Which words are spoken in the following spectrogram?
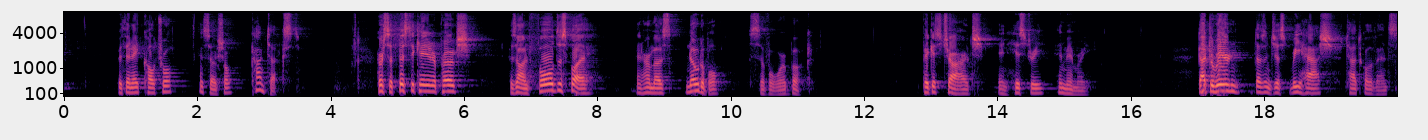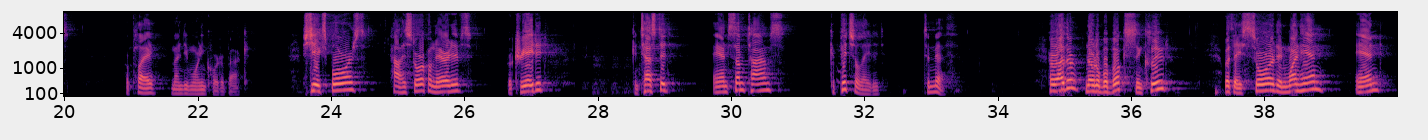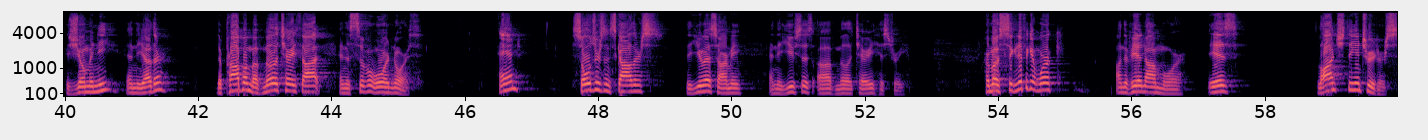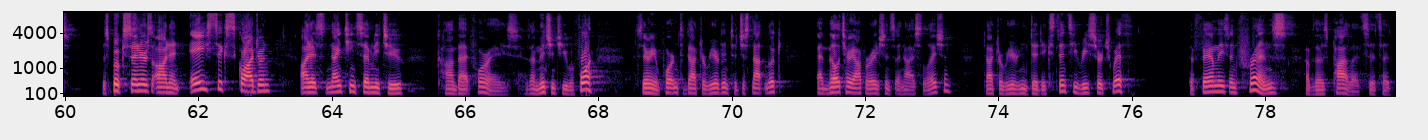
within a cultural and social context. Her sophisticated approach is on full display in her most notable Civil War book, Pickett's Charge in History and Memory. Dr. Reardon doesn't just rehash tactical events or play Monday morning quarterback. She explores how historical narratives were created, contested, and sometimes capitulated to myth. Her other notable books include With a Sword in One Hand and Jomini in the other, The Problem of Military Thought in the Civil War North, and Soldiers and Scholars, the U.S. Army, and the Uses of Military History. Her most significant work on the Vietnam War is Launch the Intruders. This book centers on an A6 squadron on its 1972 combat forays. As I mentioned to you before, it's very important to Dr. Reardon to just not look at military operations in isolation. Dr. Reardon did extensive research with the families and friends of those pilots. It's a,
